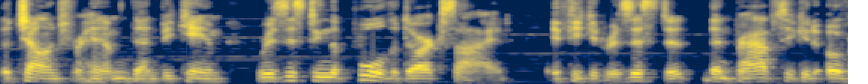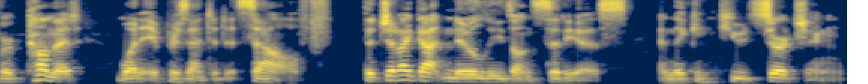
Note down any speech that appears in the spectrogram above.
The challenge for him then became resisting the pull of the dark side. If he could resist it, then perhaps he could overcome it when it presented itself. The Jedi got no leads on Sidious, and they continued searching,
